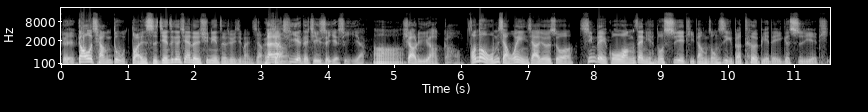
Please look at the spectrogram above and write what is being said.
对，高强度、短时间，这跟现在的训练者就已经蛮像的大家企业的精神也是一样，啊。效率要高。王董，我们想问一下，就是说新北国王在你很多事业体当中是一个比较特别的一个事业体。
